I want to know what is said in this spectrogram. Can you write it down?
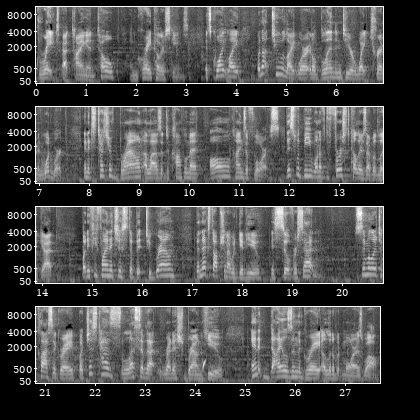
great at tying in taupe and gray color schemes. It's quite light, but not too light where it'll blend into your white trim and woodwork, and its touch of brown allows it to complement all kinds of floors. This would be one of the first colors I would look at, but if you find it's just a bit too brown, the next option I would give you is Silver Satin. Similar to Classic Gray, but just has less of that reddish brown hue, and it dials in the gray a little bit more as well.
